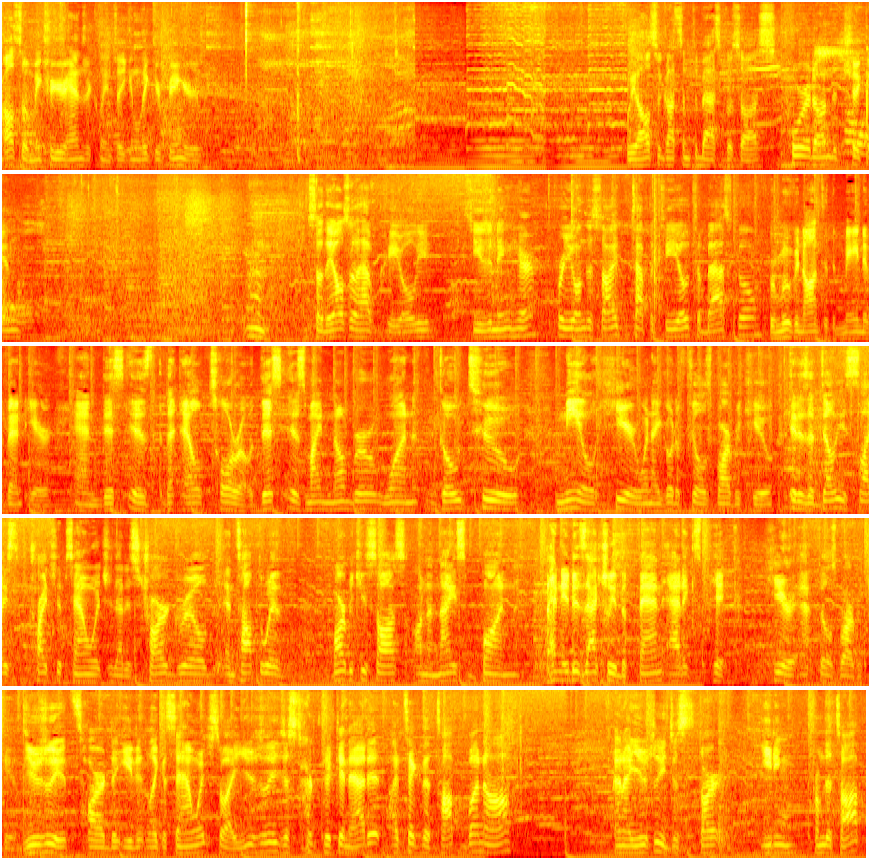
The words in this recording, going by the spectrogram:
Also, make sure your hands are clean so you can lick your fingers. We also got some Tabasco sauce. Pour it on the chicken. Mm. So they also have Creole seasoning here for you on the side. Tapatio, Tabasco. We're moving on to the main event here, and this is the El Toro. This is my number one go-to meal here when I go to Phil's Barbecue. It is a deli sliced tri-tip sandwich that is char grilled and topped with barbecue sauce on a nice bun. And it is actually the fan addict's pick here at Phil's Barbecue. Usually it's hard to eat it like a sandwich, so I usually just start picking at it. I take the top bun off, and I usually just start eating from the top.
